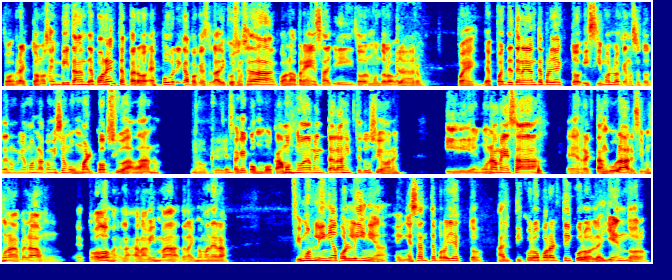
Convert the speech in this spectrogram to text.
Correcto, no se invitan deponentes, pero es pública porque la discusión se da con la prensa allí y todo el mundo lo ve. Claro. Pues después de tener anteproyecto, hicimos lo que nosotros denominamos la comisión un markup ciudadano. Ok. fue que convocamos nuevamente a las instituciones, y en una mesa eh, rectangular, hicimos una, ¿verdad? Un, eh, todos a la misma, de la misma manera. Fuimos línea por línea en ese anteproyecto, artículo por artículo, leyéndolo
